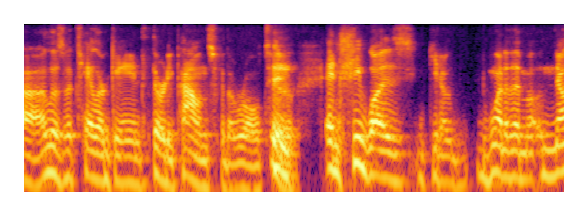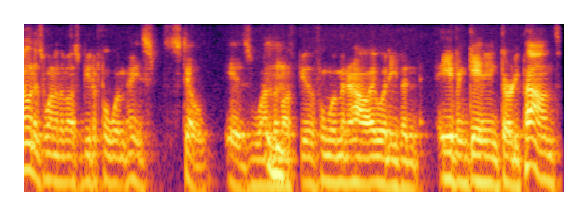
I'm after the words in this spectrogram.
uh, Elizabeth Taylor gained 30 pounds for the role too, Mm. and she was, you know, one of the mo- known as one of the most beautiful women. I mean, still is one of the Mhm. most beautiful women in Hollywood, even even gaining 30 pounds.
